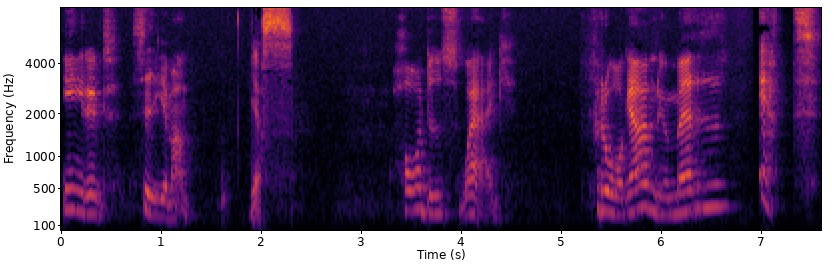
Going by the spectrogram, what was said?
Ingrid Sigeman. Yes. Har du swag? Fråga nummer ett.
